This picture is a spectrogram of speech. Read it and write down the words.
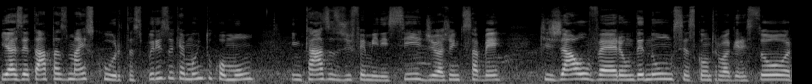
e as etapas mais curtas. Por isso que é muito comum, em casos de feminicídio, a gente saber que já houveram denúncias contra o agressor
